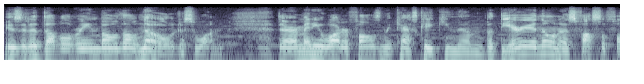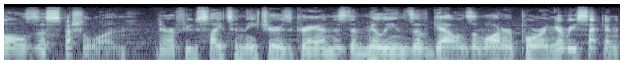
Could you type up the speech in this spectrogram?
is it a double rainbow though? No, just one. There are many waterfalls in the Cascade Kingdom, but the area known as Fossil Falls is a special one. There are a few sights in nature as grand as the millions of gallons of water pouring every second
